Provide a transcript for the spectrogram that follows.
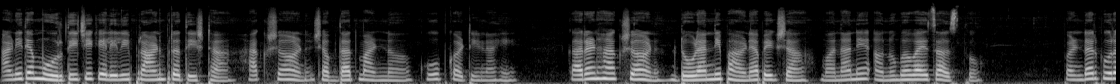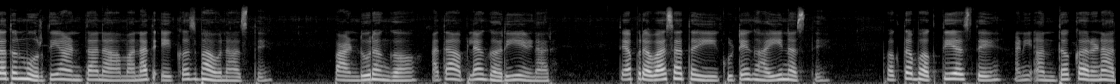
आणि त्या मूर्तीची केलेली प्राणप्रतिष्ठा हा क्षण शब्दात मांडणं खूप कठीण आहे. कारण हा क्षण डोळ्यांनी पाहण्यापेक्षा मनाने अनुभवायचा असतो. पंढरपुरातून मूर्ती आणताना मनात एकच भावना असते. पांडुरंग आता आपल्या घरी येणार. त्या प्रवासातही कुठे घाई नसते. फक्त भक्ती असते आणि अंतःकरणात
